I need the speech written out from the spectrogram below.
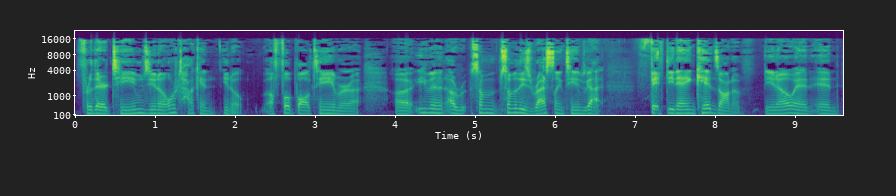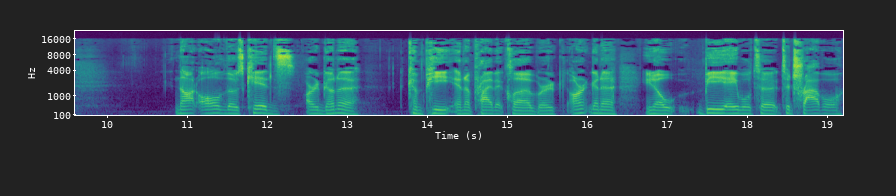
for their teams. You know, we're talking, you know, a football team or a, uh, even a, some, some of these wrestling teams got 50 dang kids on them, you know, and, and not all of those kids are gonna compete in a private club or aren't going to, you know, be able to to travel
